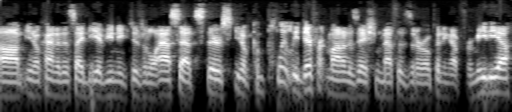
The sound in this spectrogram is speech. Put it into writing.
um, you know, kind of this idea of unique digital assets. There's, you know, completely different monetization methods that are opening up for media.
